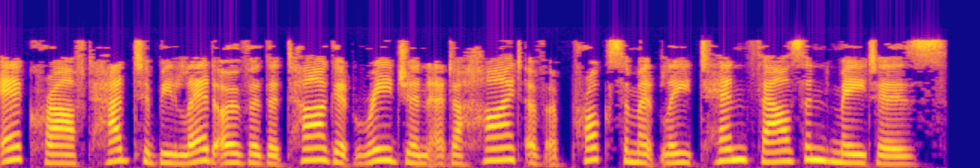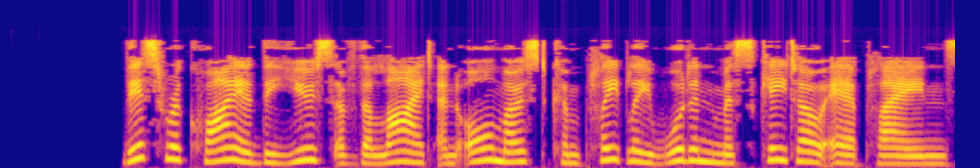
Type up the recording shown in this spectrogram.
aircraft had to be led over the target region at a height of approximately 10,000 meters. This required the use of the light and almost completely wooden Mosquito airplanes.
